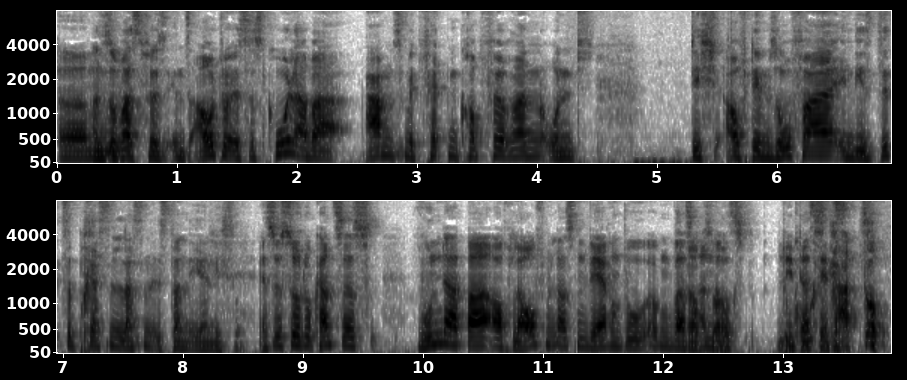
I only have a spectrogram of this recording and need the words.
Ähm, Also sowas fürs ins Auto ist es cool, aber abends mit fetten Kopfhörern und dich auf dem Sofa in die Sitze pressen lassen, ist dann eher nicht so. Es ist so, du kannst das wunderbar auch laufen lassen, während du irgendwas Glaubst du anderes. auch? Du Nee, das jetzt, so.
